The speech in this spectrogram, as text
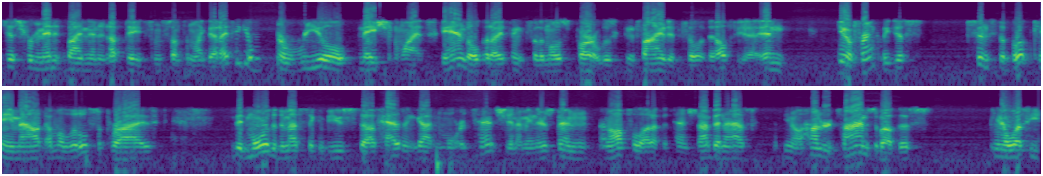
just for minute by minute updates from something like that. I think it was a real nationwide scandal that I think for the most part was confined in Philadelphia. And, you know, frankly, just since the book came out, I'm a little surprised that more of the domestic abuse stuff hasn't gotten more attention. I mean, there's been an awful lot of attention. I've been asked, you know, a hundred times about this. You know, was he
